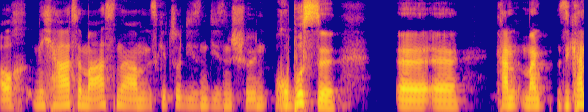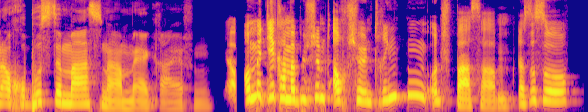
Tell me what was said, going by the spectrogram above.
auch nicht harte Maßnahmen, es gibt so diesen, diesen schönen, robuste, äh, äh, kann man, sie kann auch robuste Maßnahmen ergreifen. Ja, und mit dir kann man bestimmt auch schön trinken und Spaß haben. Das ist so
